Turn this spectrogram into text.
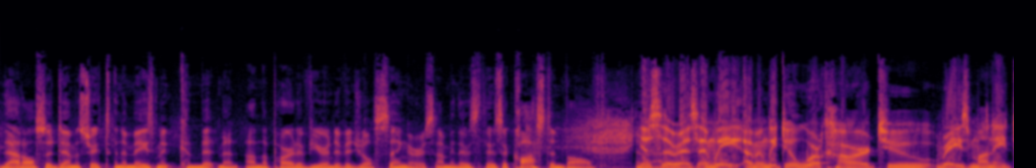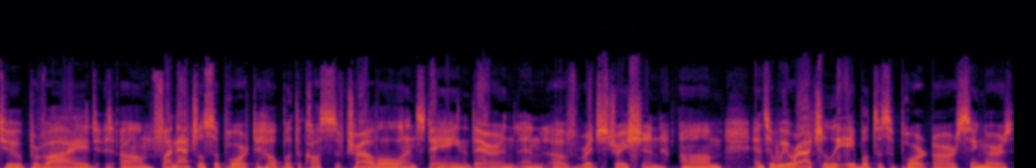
that also demonstrates an amazement commitment on the part of your individual singers. I mean, there's there's a cost involved. In yes, that. there is, and we I mean we do work hard to raise money to provide um, financial support to help with the costs of travel and staying there and, and of registration. Um, and so we were actually able to support our singers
